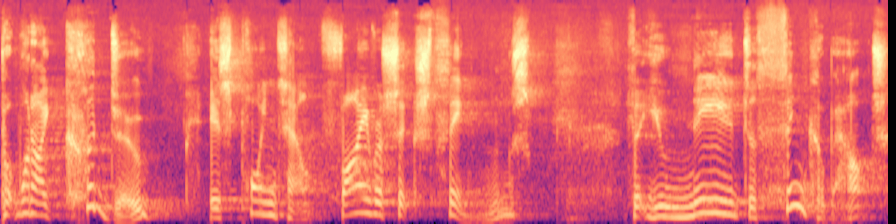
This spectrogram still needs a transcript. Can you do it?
But what I could do is point out five or six things that you need to think about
